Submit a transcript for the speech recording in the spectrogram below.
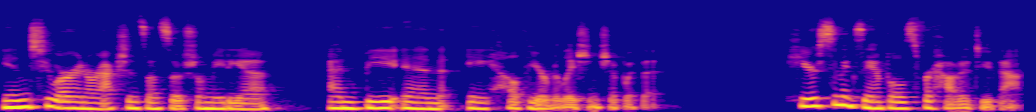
into our interactions on social media and be in a healthier relationship with it. Here's some examples for how to do that.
